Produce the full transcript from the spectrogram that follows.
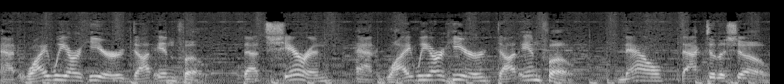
at whywearehere.info. That's Sharon at whywearehere.info. Now, back to the show.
